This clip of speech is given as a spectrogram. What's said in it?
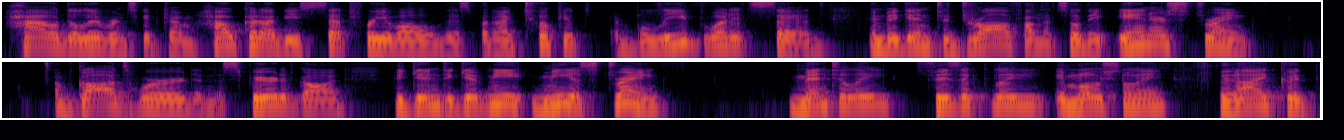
how deliverance could come. How could I be set free of all of this? But I took it and believed what it said and began to draw from it. So the inner strength of God's word and the Spirit of God begin to give me, me a strength mentally, physically, emotionally, that I could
